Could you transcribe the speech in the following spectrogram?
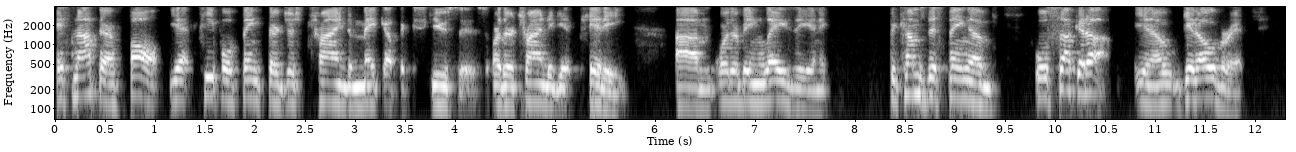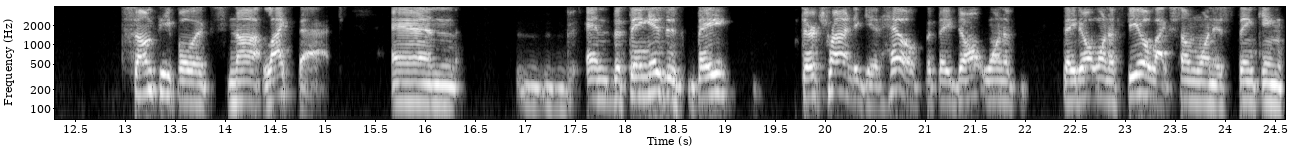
it's not their fault yet people think they're just trying to make up excuses or they're trying to get pity um, or they're being lazy and it becomes this thing of well suck it up you know get over it. Some people it's not like that. And and the thing is is they they're trying to get help but they don't want to they don't want to feel like someone is thinking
